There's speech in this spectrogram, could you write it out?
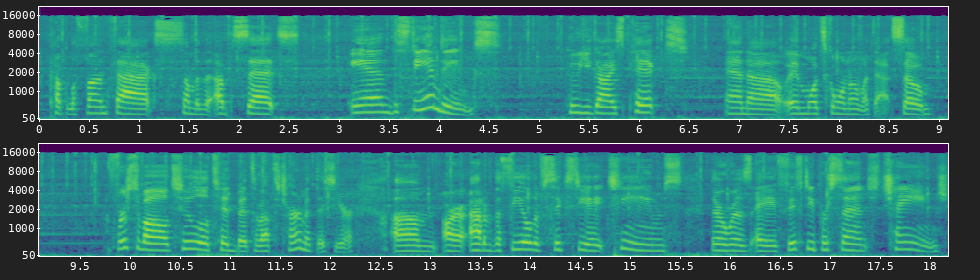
a couple of fun facts, some of the upsets, and the standings. Who you guys picked, and uh, and what's going on with that. So, first of all, two little tidbits about the tournament this year. Um, are out of the field of 68 teams, there was a 50% change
